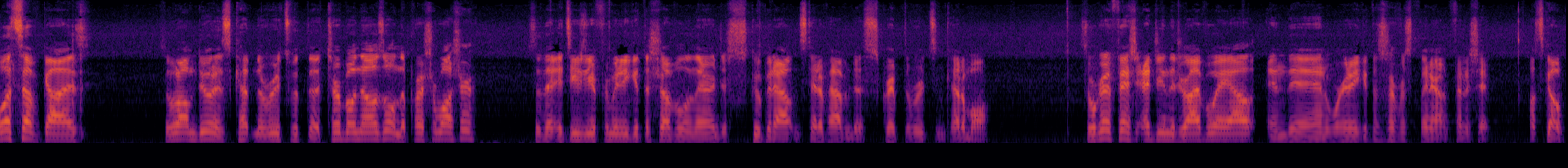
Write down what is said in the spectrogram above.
What's up guys? So what I'm doing is cutting the roots with the turbo nozzle and the pressure washer so that it's easier for me to get the shovel in there and just scoop it out instead of having to scrape the roots and cut them all. So we're gonna finish edging the driveway out and then we're gonna get the surface cleaner out and finish it. Let's go.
